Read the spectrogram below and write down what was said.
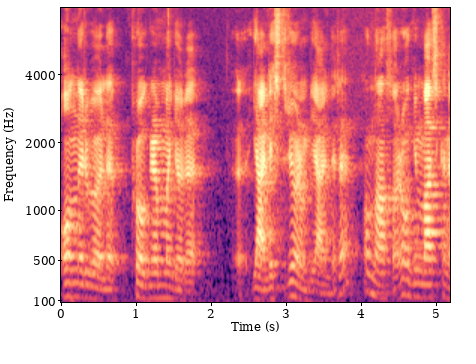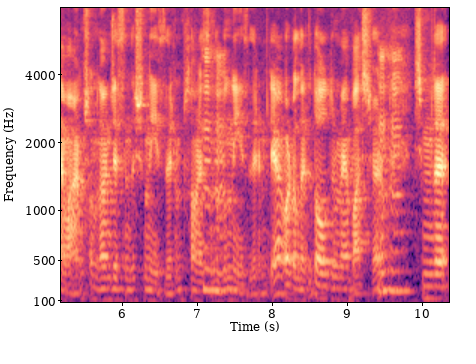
onları böyle programıma göre e, yerleştiriyorum bir yerlere. Ondan sonra o gün başka ne varmış? Onun öncesinde şunu izlerim, sonrasında bunu izlerim diye oraları doldurmaya başlıyorum. Şimdi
